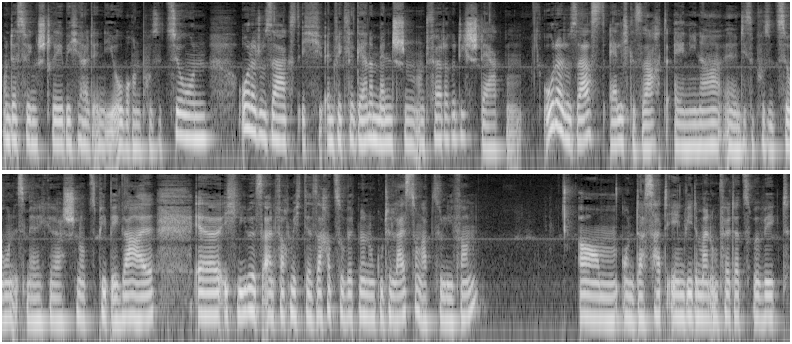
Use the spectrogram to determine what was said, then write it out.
und deswegen strebe ich halt in die oberen Positionen. Oder du sagst, ich entwickle gerne Menschen und fördere die Stärken. Oder du sagst, ehrlich gesagt, ey Nina, äh, diese Position ist mir ehrlich gesagt schnutzpiep egal. Äh, ich liebe es einfach, mich der Sache zu widmen und gute Leistung abzuliefern. Um, ähm, und das hat irgendwie mein Umfeld dazu bewegt,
